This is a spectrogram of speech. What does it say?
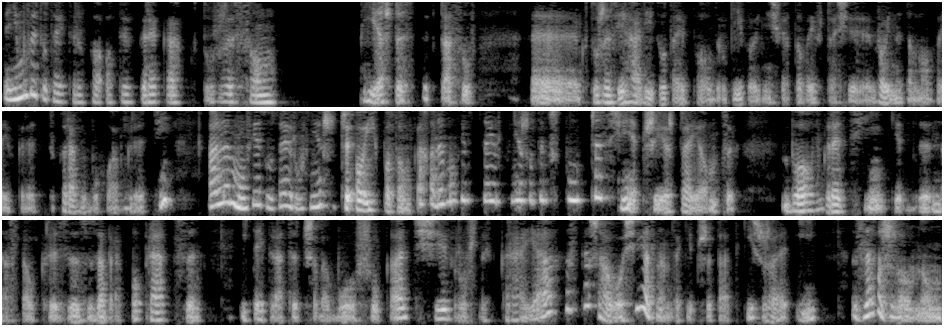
Ja nie mówię tutaj tylko o tych Grekach, którzy są jeszcze z tych czasów, którzy zjechali tutaj po II wojnie światowej w czasie wojny domowej, w Grecji, która wybuchła w Grecji, ale mówię tutaj również, czy o ich potomkach, ale mówię tutaj również o tych współcześnie przyjeżdżających, bo w Grecji, kiedy nastał kryzys, zabrakło pracy i tej pracy trzeba było szukać w różnych krajach. Zdarzało się, ja znam takie przypadki, że i za żoną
